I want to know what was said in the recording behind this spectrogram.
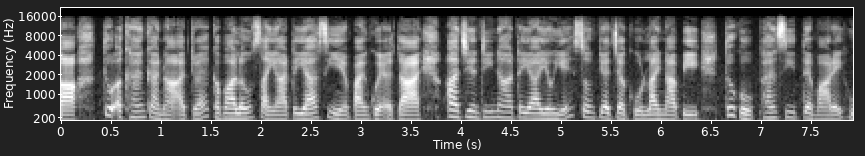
ကသူ့အခမ်းကဏ္ဍအတွက်ကမ္ဘာလုံးဆိုင်ရာတရားစီရင်ပိုင်ခွင့်အတိုင်းအာဂျင်တီးနားတရားရုံးရဲ့ဆုံးဖြတ်ချက်ကိုလိုက်နာပြီးသူ့ကိုဖမ်းဆီးသင့်ပါတယ်ဟု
